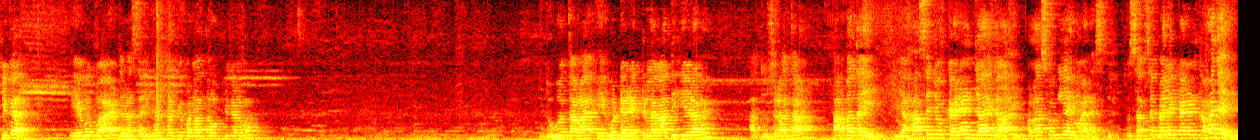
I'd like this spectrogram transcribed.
ठीक है? एगो वायर जरा सा इधर करके बनाता हूँ फिगर में। दूगो तार एगो डायरेक्ट लगा दीजिए में, और दूसरा तार। आप बताइए, यहाँ से जो करंट जाएगा प्लस हो गया माइनस तो सबसे पहले करंट कहाँ जाएगी?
